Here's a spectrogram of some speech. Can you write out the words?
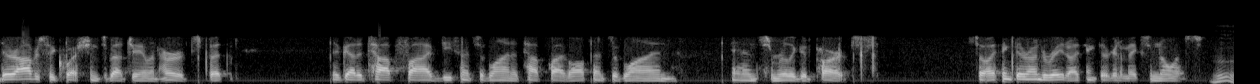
There are obviously questions about Jalen Hurts, but they've got a top five defensive line, a top five offensive line, and some really good parts. So I think they're underrated. I think they're going to make some noise. Hmm,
